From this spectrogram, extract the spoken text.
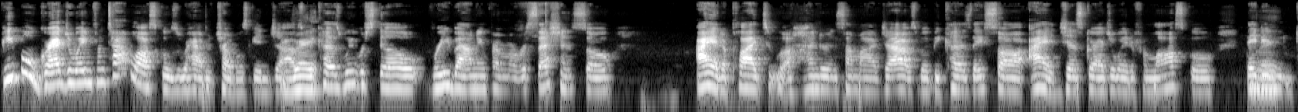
People graduating from top law schools were having troubles getting jobs right. because we were still rebounding from a recession. So I had applied to a hundred and some odd jobs, but because they saw I had just graduated from law school, they right. didn't.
